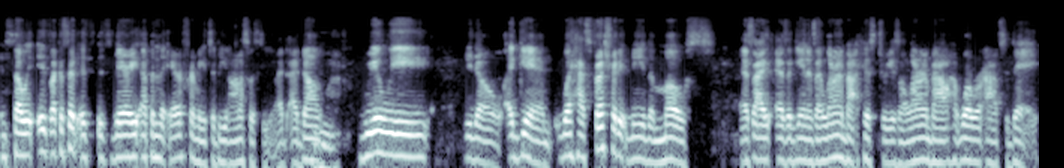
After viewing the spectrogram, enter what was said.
and so it, it's like I said, it's it's very up in the air for me to be honest with you. I, I don't mm. really, you know, again, what has frustrated me the most as I as again as I learn about history, as I learn about how, where we're at today,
